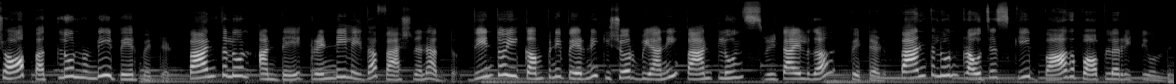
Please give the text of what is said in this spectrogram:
షాప్ పత్లూన్ నుండి ఈ పేరు పెట్టాడు. పాంతలూన్ అంటే ట్రెండీ లేదా ఫ్యాషన్ అని అర్థం. దీంతో ఈ కంపెనీ పేరుని కిషోర్ బియానీ పాంతలూన్స్ రిటైల్గా పెట్టాడు. ప్యాంతలూన్ ట్రౌజర్స్కి బాగా పాపులారిటీ ఉంది.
